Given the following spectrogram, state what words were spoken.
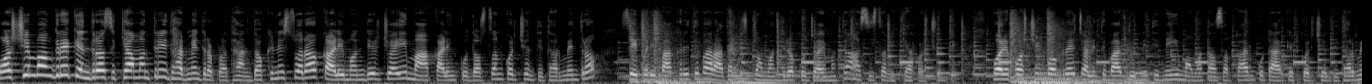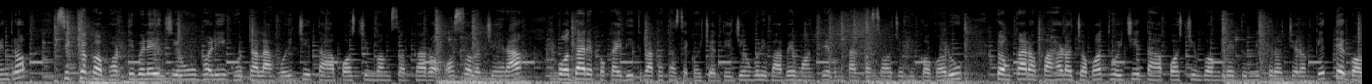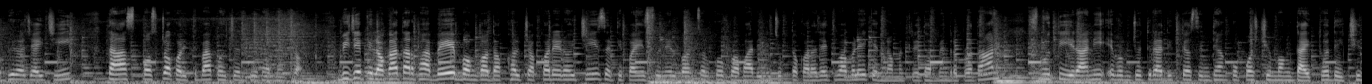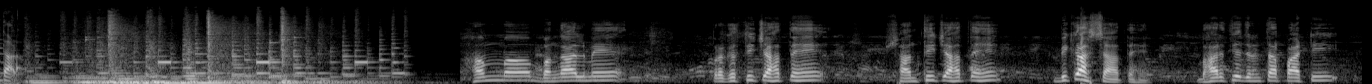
पश्चिम पश्चिमबरले केन्द्र शिक्षा मन्त्री धर्मेन्द्र प्रधान दक्षिणेश्वर काली मन्दिर चाहिँ माँ काली दर्शन गरिन्छ धर्मेन्द्रपरि पाखेर राधाकृष्ण मन्दिरको जिष भिक्षा गरि पश्चिमबङले चाहिँ दुर्नीति ममता सरकार को टार्गेट कर धर्मेन्द्र शिक्षक भर्ती बेले बेला भली घोटाला हो पश्चिम बंग सरकार असल चेहरा पदारे पके कथाभरि भावे मन्त्री एड चपत हुन्छ ता पश्चिमबङ्गले दुर्नीति चेरा केते गभीर जाइ स् ଧର୍ମେନ୍ଦ୍ର ବିଜେପି ଲଗାତାର ଭାବେ ବଙ୍ଗ ଦଖଲ ଚକ୍କରେ ରହିଛି ସେଥିପାଇଁ ସୁନୀଲ ବଂଶଲଙ୍କୁ ପ୍ରଭାରୀ ନିଯୁକ୍ତ କରାଯାଇଥିବା ବେଳେ କେନ୍ଦ୍ରମନ୍ତ୍ରୀ ଧର୍ମେନ୍ଦ୍ର ପ୍ରଧାନ ସ୍ମୃତି ଇରାନୀ ଏବଂ ଜ୍ୟୋତିରାଦିତ୍ୟ ସିନ୍ଧିଆଙ୍କୁ ପଶ୍ଚିମବଙ୍ଗ ଦାୟିତ୍ୱ ଦେଇଛି ଦଳ हम बंगाल में प्रगति चाहते हैं शांति चाहते हैं विकास चाहते हैं भारतीय जनता पार्टी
